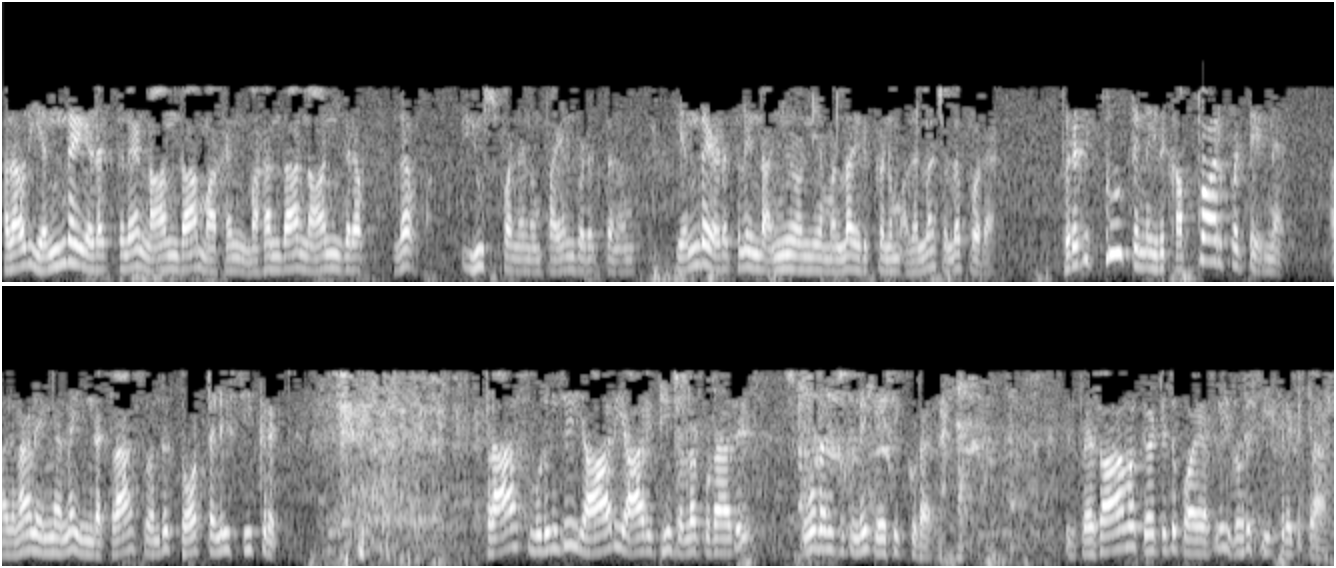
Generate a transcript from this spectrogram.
அதாவது எந்த இடத்துல நான் தான் மகன் மகன் தான் நான்கிற யூஸ் பண்ணணும் பயன்படுத்தணும். எந்த இடத்துல இந்த அந்யோன்யம் எல்லாம் இருக்கணும் அதெல்லாம் சொல்ல போற. பிறகு ட்ரூத் என்ன? இதுக்கு அப்பாற்பட்டு என்ன? அதனால என்னன்னா இந்த கிளாஸ் வந்து டோட்டலி சீக்ரெட் கிளாஸ் முடிஞ்சு யாரு யார்கிட்டையும் சொல்லக்கூடாது ஸ்டூடெண்ட்ஸுக்குள்ளேயும் பேசிக்கூடாது. இது பேசாம கேட்டுட்டு போயிடணும். இது ஒரு சீக்ரெட் கிளாஸ்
